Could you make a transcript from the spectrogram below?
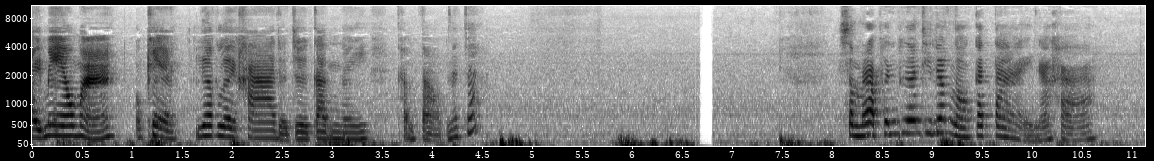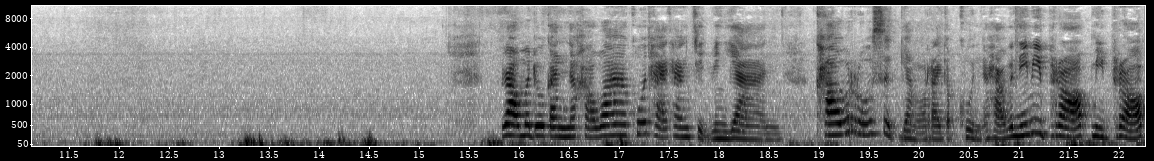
ยแมวหมา โอเค เลือกเลยค่ะ เดี๋ยวเจอกันในคำตอบนะจ๊ะสำหรับเพื่อนๆที่เลือกน้องกระต่ายนะคะ เรามาดูกันนะคะว่าคู่แท้ทางจิตวิญญาณ เขารู้สึกอย่างไรกับคุณนะคะ วันนี้มีพร็อพมีพร็อพ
